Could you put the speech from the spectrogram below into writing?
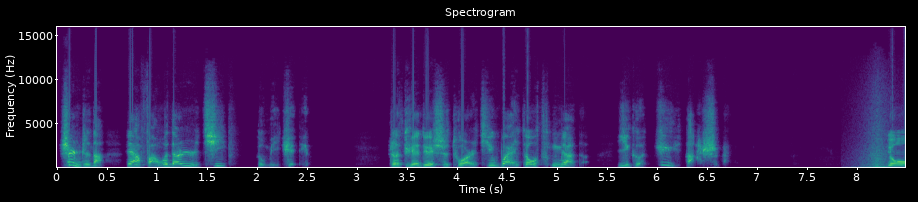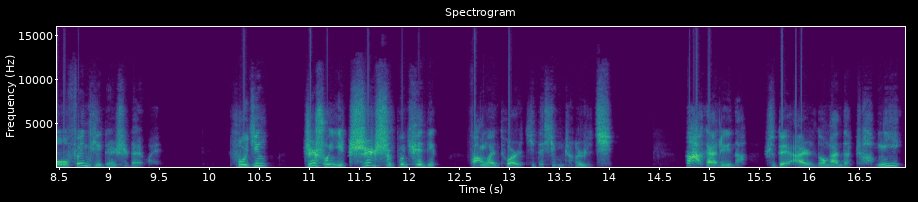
甚至呢连访问的日期都没确定。这绝对是土耳其外交层面的一个巨大失败。有分析人士认为，普京之所以迟迟不确定访问土耳其的行程日期，大概率呢是对埃尔多安的诚意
